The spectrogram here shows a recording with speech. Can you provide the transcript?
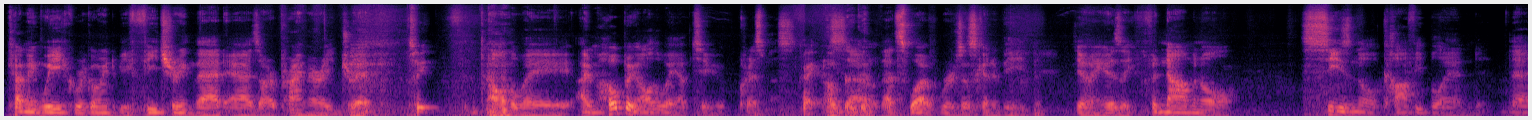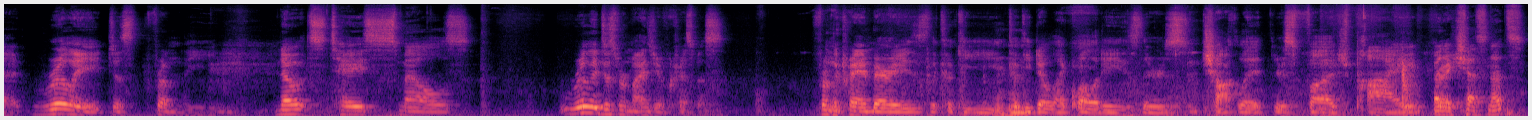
coming week we're going to be featuring that as our primary drip Sweet. All the way. I'm hoping all the way up to Christmas. Great. Oh, so good. that's what we're just going to be doing. It is a phenomenal seasonal coffee blend that really just from the notes, tastes, smells, really just reminds you of Christmas. From the cranberries, the cookie Mhm. cookie dough like qualities. There's chocolate. There's fudge, pie. Are there chestnuts?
